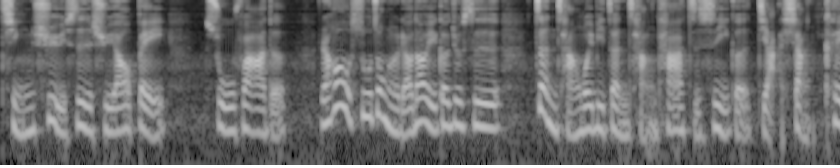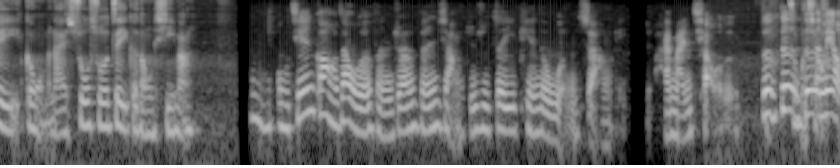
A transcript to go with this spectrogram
情绪是需要被抒发的。然后书中有聊到一个，就是正常未必正常，它只是一个假象，可以跟我们来说说这个东西吗？嗯，我今天刚好在我的粉专分享，就是这一篇的文章，还蛮巧的，这真的真的没有，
